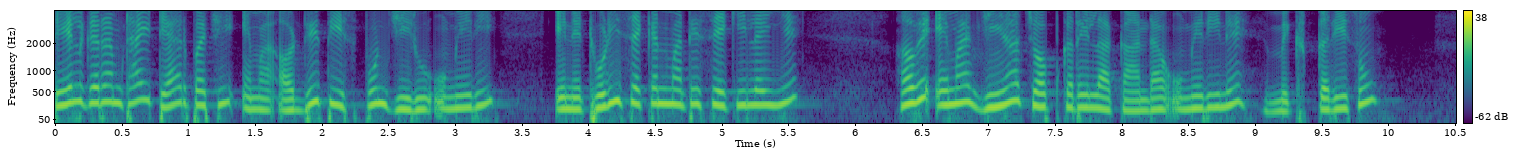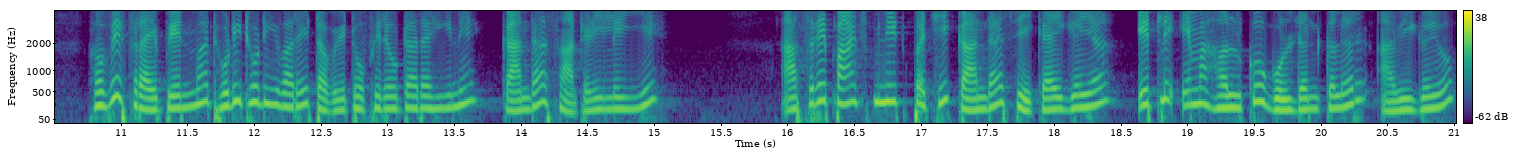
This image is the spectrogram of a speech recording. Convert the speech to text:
તેલ ગરમ થાય ત્યાર પછી એમાં અડધી ટીસ્પૂન જીરું ઉમેરી એને થોડી સેકન્ડ માટે શેકી લઈએ. હવે એમાં ઝીણા ચોપ કરેલા કાંદા ઉમેરીને મિક્સ કરીશું. હવે ફ્રાય પેનમાં થોડી થોડી વારે ટવેટો ફેરવતા રહીને કાંદા સાંતળી લઈએ. આશરે પાંચ મિનિટ પછી કાંદા શેકાઈ ગયા એટલે એમાં હલકો ગોલ્ડન કલર આવી ગયો.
